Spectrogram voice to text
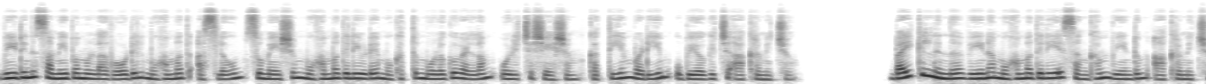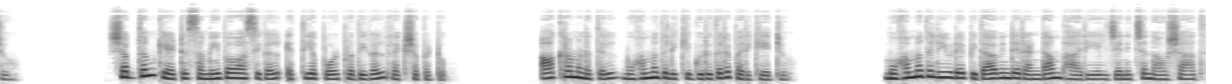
വീടിനു സമീപമുള്ള റോഡിൽ മുഹമ്മദ് അസ്ലവും സുമേഷും മുഹമ്മദലിയുടെ മുഖത്ത് മുളകുവെള്ളം ഒഴിച്ച ശേഷം കത്തിയും വടിയും ഉപയോഗിച്ച് ആക്രമിച്ചു. ബൈക്കിൽ നിന്ന് വീണ മുഹമ്മദലിയെ സംഘം വീണ്ടും ആക്രമിച്ചു. ശബ്ദം കേട്ട് സമീപവാസികൾ എത്തിയപ്പോൾ പ്രതികൾ രക്ഷപ്പെട്ടു. ആക്രമണത്തിൽ മുഹമ്മദലിക്ക് ഗുരുതര പരിക്കേറ്റു. മുഹമ്മദലിയുടെ പിതാവിന്റെ രണ്ടാം ഭാര്യയിൽ ജനിച്ച നൌഷാദ്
